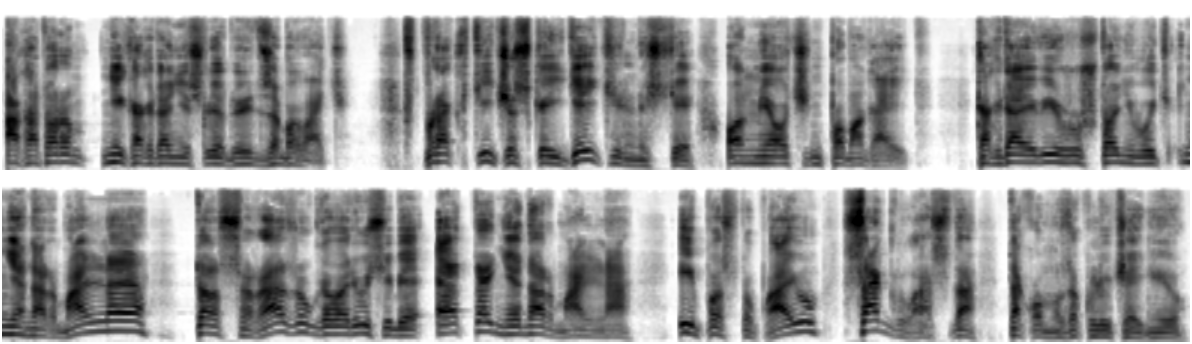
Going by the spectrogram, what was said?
о котором никогда не следует забывать. В практической деятельности он мне очень помогает. Когда я вижу что-нибудь ненормальное, то сразу говорю себе «это ненормально» и поступаю согласно такому заключению.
